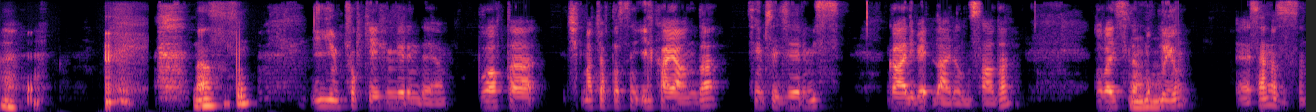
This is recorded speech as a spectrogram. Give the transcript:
Nasılsın? İyiyim, çok keyfim yerinde ya. Bu hafta çıkmak haftasının ilk ayağında temsilcilerimiz galibiyetle ayrıldı sahada. Dolayısıyla Hı hı. mutluyum. Ee, sen nasılsın?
